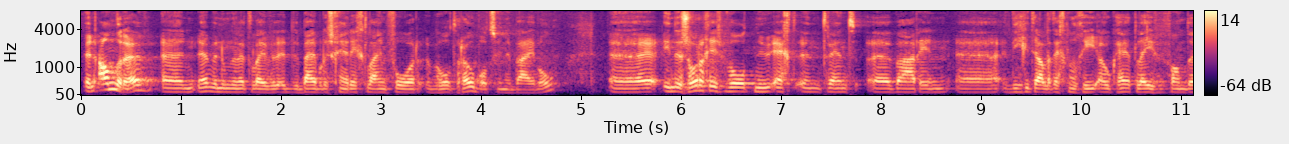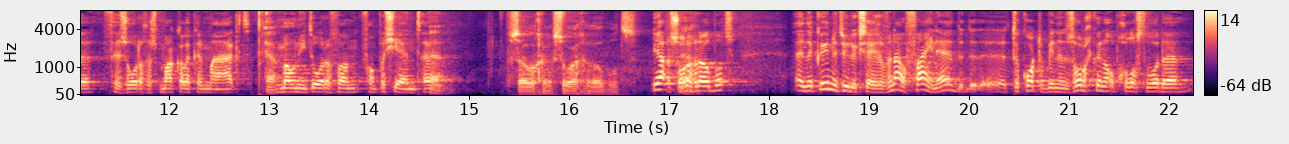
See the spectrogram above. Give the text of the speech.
Een andere, we noemden net al even, de Bijbel is geen richtlijn voor bijvoorbeeld robots in de Bijbel. Uh, in de zorg is bijvoorbeeld nu echt een trend uh, waarin uh, digitale technologie ook het leven van de verzorgers makkelijker maakt. Ja. Monitoren van, van patiënten. Ja. Zorg, zorgrobots. Ja, zorgrobots. Ja. En dan kun je natuurlijk zeggen van nou fijn hè, de, de tekorten binnen de zorg kunnen opgelost worden.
